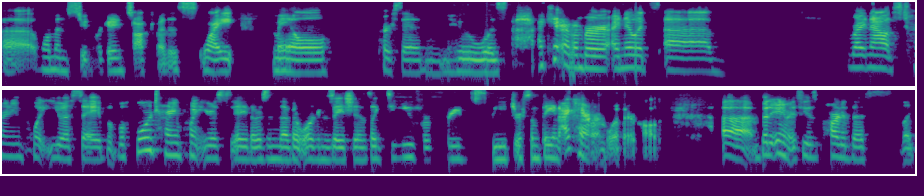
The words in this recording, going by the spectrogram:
uh, woman student were getting stalked by this white male person who was i can't remember i know it's uh, right now it's turning point usa but before turning point usa there was another organization. It's like du for free speech or something? I can't remember what they're called. Um, but anyways, he was part of this like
